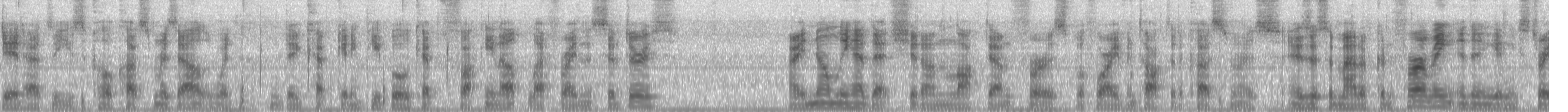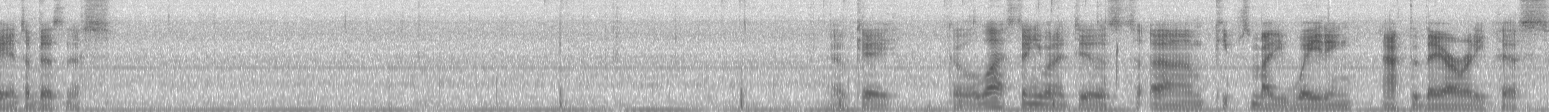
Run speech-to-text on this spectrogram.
did have to use to call customers out when they kept getting people who kept fucking up left, right, and centers, I normally had that shit on lockdown first before I even talked to the customers. It's just a matter of confirming and then getting straight into business. Okay, so the last thing you want to do is um, keep somebody waiting after they're already pissed.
